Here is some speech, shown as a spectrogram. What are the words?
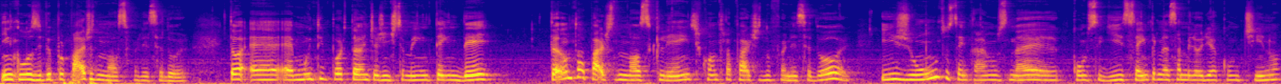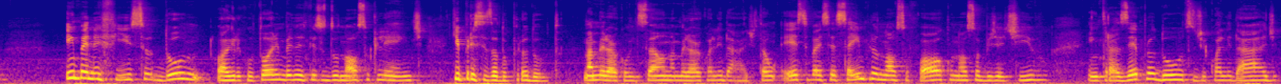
inclusive por parte do nosso fornecedor. Então é, é muito importante a gente também entender tanto a parte do nosso cliente quanto a parte do fornecedor e juntos tentarmos né, conseguir sempre nessa melhoria contínua em benefício do agricultor, em benefício do nosso cliente que precisa do produto na melhor condição, na melhor qualidade. Então, esse vai ser sempre o nosso foco, o nosso objetivo em trazer produtos de qualidade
